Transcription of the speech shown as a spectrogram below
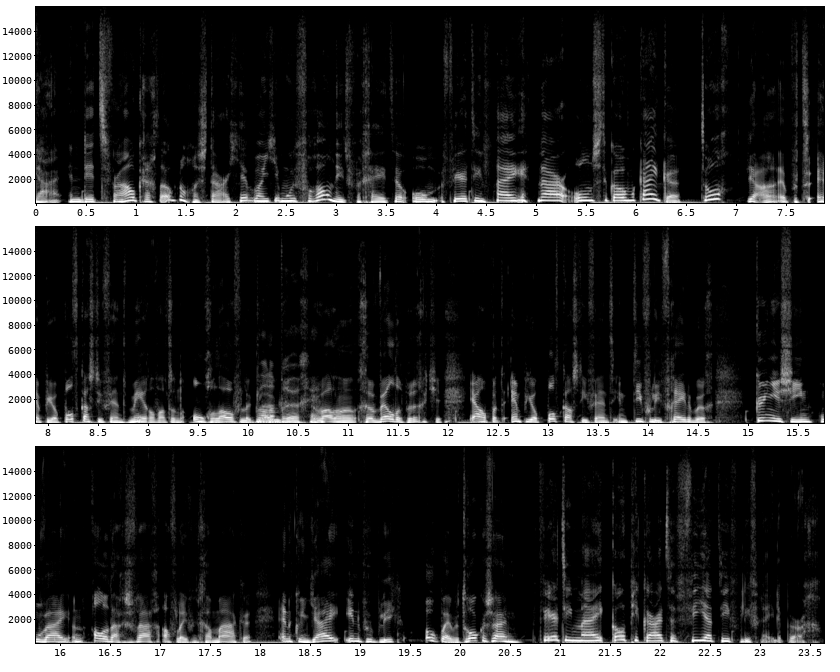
Ja, en dit verhaal krijgt ook nog een staartje, want je moet vooral niet vergeten om 14 mei naar ons te komen kijken, toch? Ja, op het NPO Podcast Event. Merel, wat een ongelooflijk Wat een brug, hè? Wat een geweldig bruggetje. Ja, op het NPO Podcast Event in Tivoli Vredeburg kun je zien hoe wij een Alledaagse Vragen aflevering gaan maken. En dan kun jij in het publiek ook bij betrokken zijn. 14 mei, koop je kaarten via Tivoli Vredeburg.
